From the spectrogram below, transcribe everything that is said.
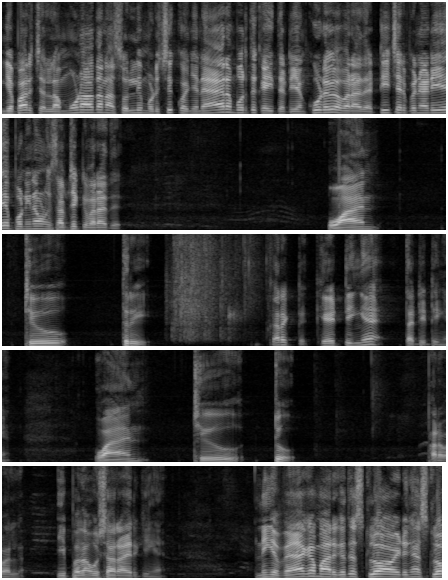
இங்கே பாரு செல்லம் மூணாவதாக நான் சொல்லி முடிச்சு கொஞ்சம் நேரம் பொறுத்து கை தட்டி. என் கூடவே வராது. டீச்சர் பின்னாடியே போனீங்கன்னா உனக்கு சப்ஜெக்ட் வராது. ஒன் டூ த்ரீ கரெக்டு கேட்டீங்க தட்டிட்டீங்க. ஒன் டூ டூ பரவாயில்ல. இப்போ தான் உஷாராயிருக்கீங்க. நீங்கள் வேகமாக இருக்கிறது ஸ்லோ ஆகிடுங்க slow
